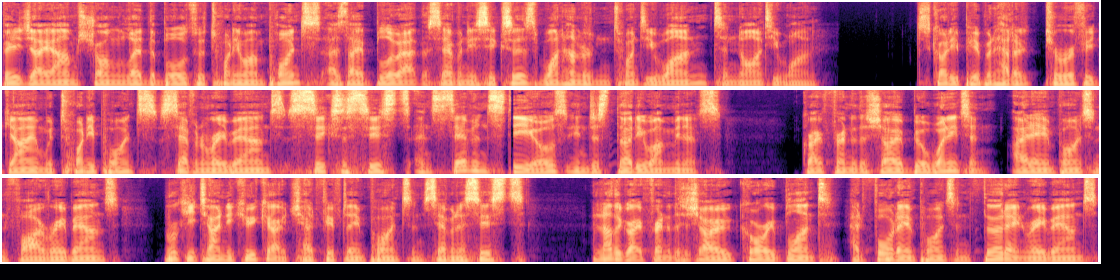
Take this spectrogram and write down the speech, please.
BJ Armstrong led the Bulls with 21 points as they blew out the 76ers 121 to 91. Scottie Pippen had a terrific game with 20 points, 7 rebounds, 6 assists, and 7 steals in just 31 minutes. Great friend of the show, Bill Wennington, 18 points and 5 rebounds. Rookie Toni Kukoc had 15 points and 7 assists. Another great friend of the show, Corie Blount, had 14 points and 13 rebounds.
